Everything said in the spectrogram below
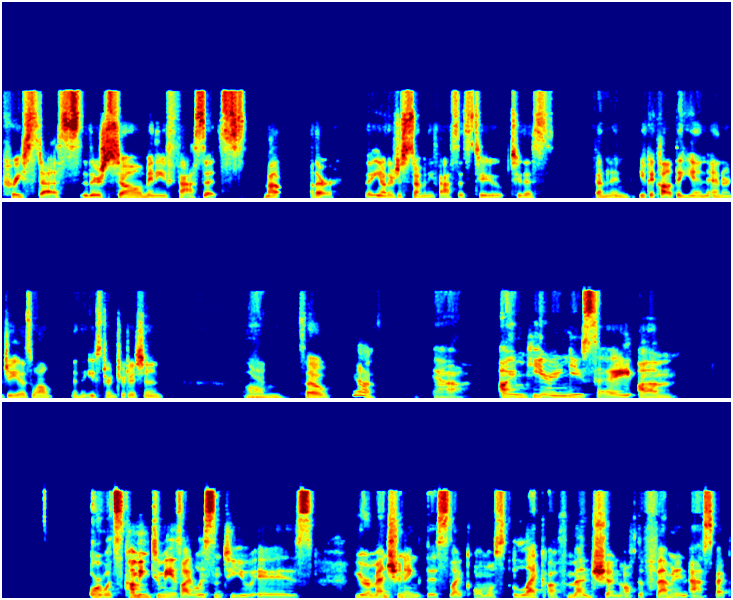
priestess. There's so many facets. Mother, you know, there's just so many facets to to this feminine. You could call it the yin energy as well in the Eastern tradition. Yeah. Um, so yeah. Yeah. I'm hearing you say, um, or what's coming to me as I listen to you is you're mentioning this like almost lack of mention of the feminine aspect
